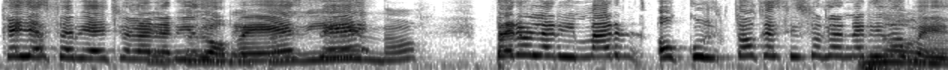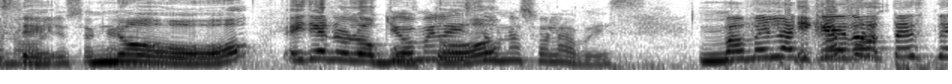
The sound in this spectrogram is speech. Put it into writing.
Que ella se había hecho la nariz dos veces. viendo. Pero Larimar ocultó que se hizo la nariz No, dos no, no, veces. no, ella no lo ocultó. Yo me la hice una sola vez. Pamela, ¿Y ¿qué, dotes de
